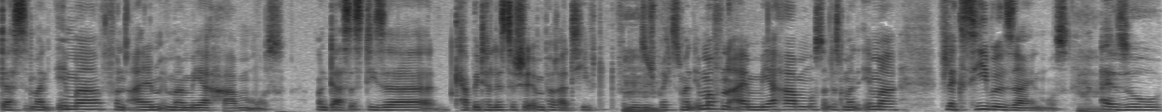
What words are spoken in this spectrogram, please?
dass man immer von allem immer mehr haben muss. Und das ist dieser kapitalistische Imperativ, von dem mhm. sie spricht, dass man immer von allem mehr haben muss und dass man immer flexibel sein muss. Mhm. Also,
